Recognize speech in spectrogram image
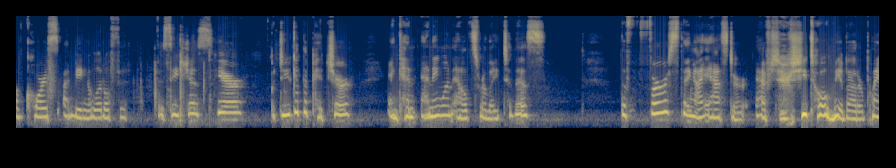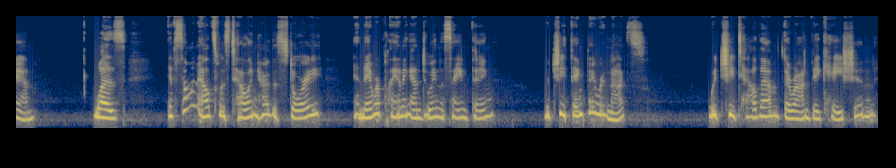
Of course, I'm being a little facetious here, but do you get the picture? And can anyone else relate to this? The first thing I asked her after she told me about her plan was if someone else was telling her the story and they were planning on doing the same thing, would she think they were nuts? Would she tell them they're on vacation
